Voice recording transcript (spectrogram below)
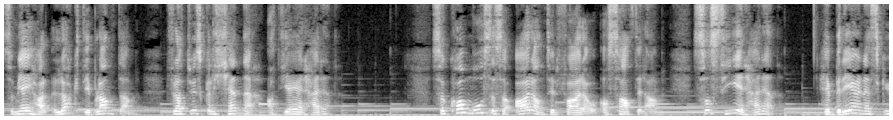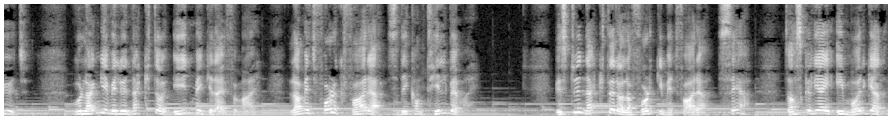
som jeg har lagt iblant dem, for at du skal kjenne at jeg er Herren. Så kom Moses og Aran til farao og sa til ham, så sier Herren, hebreernes Gud, hvor lenge vil du nekte å ydmyke deg for meg? La mitt folk fare, så de kan tilbe meg. Hvis du nekter å la folket mitt fare, se, da skal jeg i morgen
